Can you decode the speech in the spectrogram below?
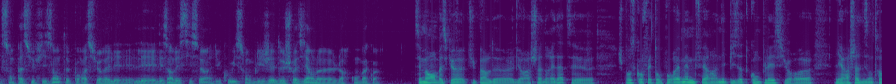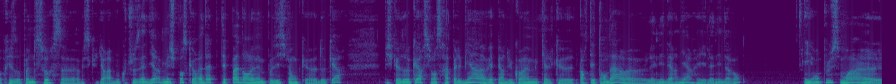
sont pas suffisantes pour assurer les, les, les, investisseurs. Et du coup ils sont obligés de choisir leur combat quoi. C'est marrant parce que tu parles de, du rachat de Red Hat je pense qu'en fait on pourrait même faire un épisode complet sur les rachats des entreprises open source parce qu'il y aura beaucoup de choses à dire. Mais je pense que Red Hat n'était pas dans la même position que Docker puisque Docker, si on se rappelle bien, avait perdu quand même quelques porte-étendards euh, l'année dernière et l'année d'avant. Et en plus, moi, euh,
